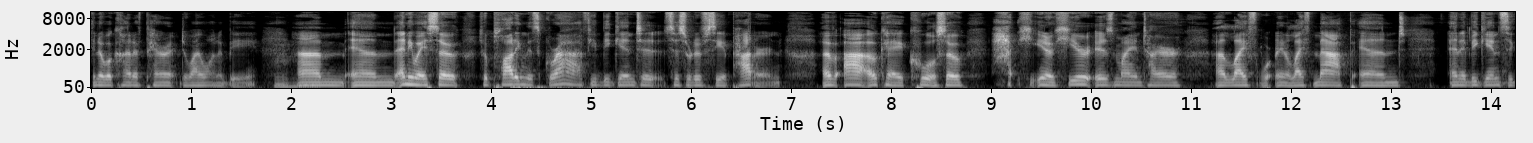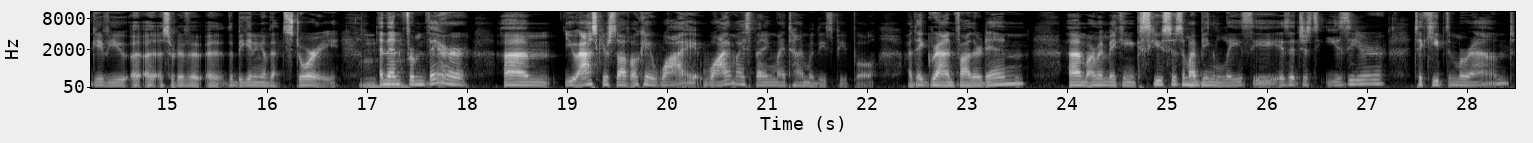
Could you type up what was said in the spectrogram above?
you know what kind of parent do i want to be um and anyway so so plotting this graph you begin to to sort of see a pattern of ah okay cool. So you know here is my entire uh, life you know life map and and it begins to give you a, a- sort of a, a, the beginning of that story. And then from there um, you ask yourself okay why why am i spending my time with these people? Are they grandfathered in? Um, are i making excuses? Am i being lazy? Is it just easier to keep them around?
